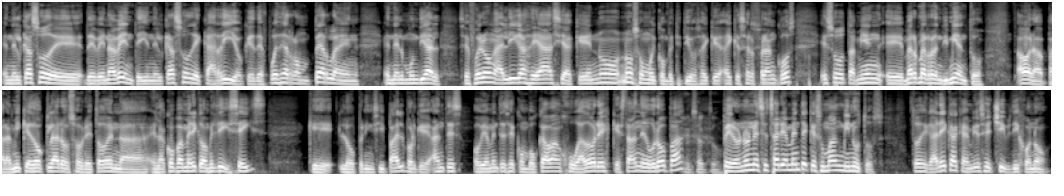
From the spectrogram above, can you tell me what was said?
en el caso de, Benavente y en el caso de Carrillo, que después de romperla en, en, el Mundial se fueron a ligas de Asia que no, no son muy competitivos, hay que, hay que ser francos, eso también eh, merma el rendimiento. Ahora, para mí quedó claro, sobre todo en la, en la Copa América 2016, que lo principal, porque antes obviamente se convocaban jugadores que estaban en Europa, pero no necesariamente que sumaban minutos. Entonces Gareca cambió ese chip, dijo, no,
